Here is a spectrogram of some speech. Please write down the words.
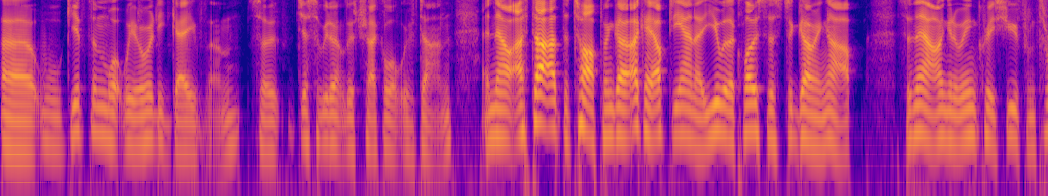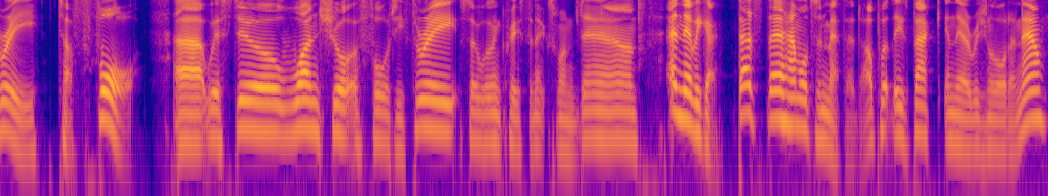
uh, we'll give them what we already gave them. So just so we don't lose track of what we've done. And now I start at the top and go, okay, Octiana, you were the closest to going up. So now I'm going to increase you from three to four. Uh, we're still one short of 43, so we'll increase the next one down. And there we go. That's the Hamilton method. I'll put these back in their original order now.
